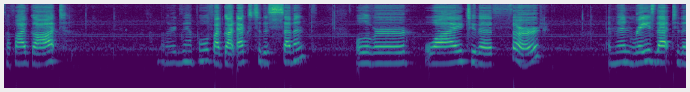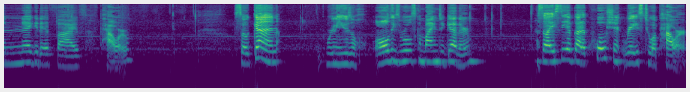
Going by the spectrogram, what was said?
So if I've got, another example, if I've got x to the 7th all over y to the 3rd, and then raise that to the negative 5 power. So again, we're going to use a, all these rules combined together. So I see I've got a quotient raised to a power.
